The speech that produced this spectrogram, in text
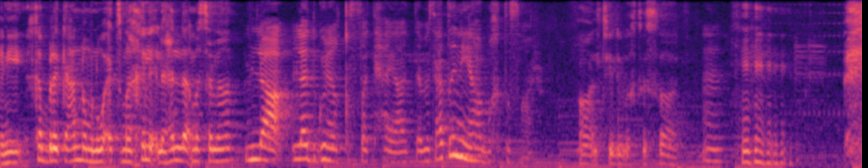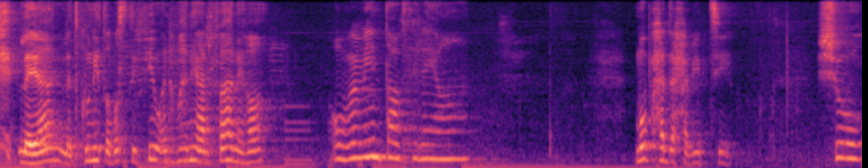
يعني خبرك عنه من وقت ما خلق لهلأ مثلا؟ لا لا تقولين قصة حياته بس أعطيني إياها باختصار. آه قلتي لي باختصار. ليان لا تكوني طبستي فيه وأنا ماني عرفانة ها؟ وبمين طابسة ليان؟ مو بحدا حبيبتي. شو؟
